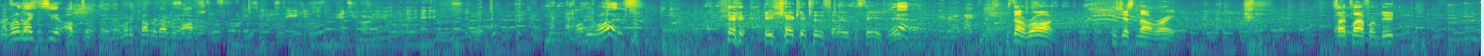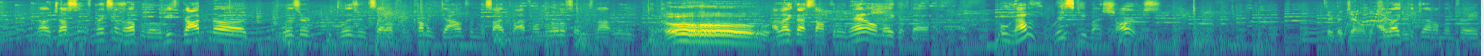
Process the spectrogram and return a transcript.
I would have liked to see an up tilt there. That would have covered every option. Holding center stage and he's edge guarding on the edge. Well, he was. he can't get to the center of the stage. Yeah. He's not wrong. He's just not right. Side Hey. platform, dude. No, Justin's mixing it up a little. He's gotten a blizzard blizzard setup and coming down from the side platform a little, so he's not really. Oh. I like that stomp to knee. Nano will make it though. Oh, that was risky by Sharkz. Take the gentleman. I like dude. the gentleman trade.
